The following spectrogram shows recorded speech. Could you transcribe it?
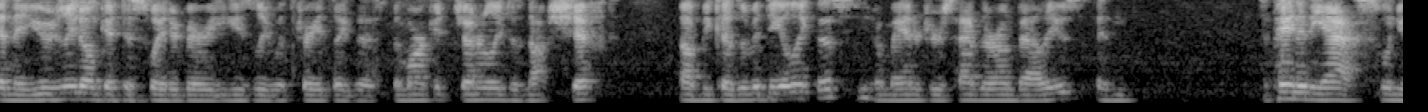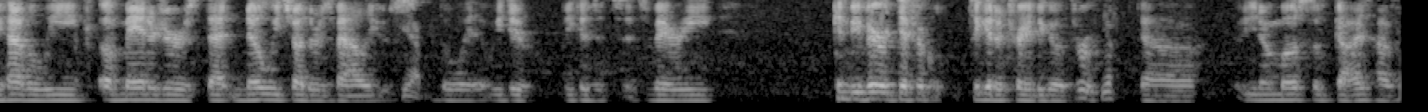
and they usually don't get dissuaded very easily with trades like this. The market generally does not shift uh, because of a deal like this. You know, managers have their own values, and it's a pain in the ass when you have a league of managers that know each other's values Yep. the way that we do, because it's it's very can be very difficult to get a trade to go through. Uh, you know, most of guys have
